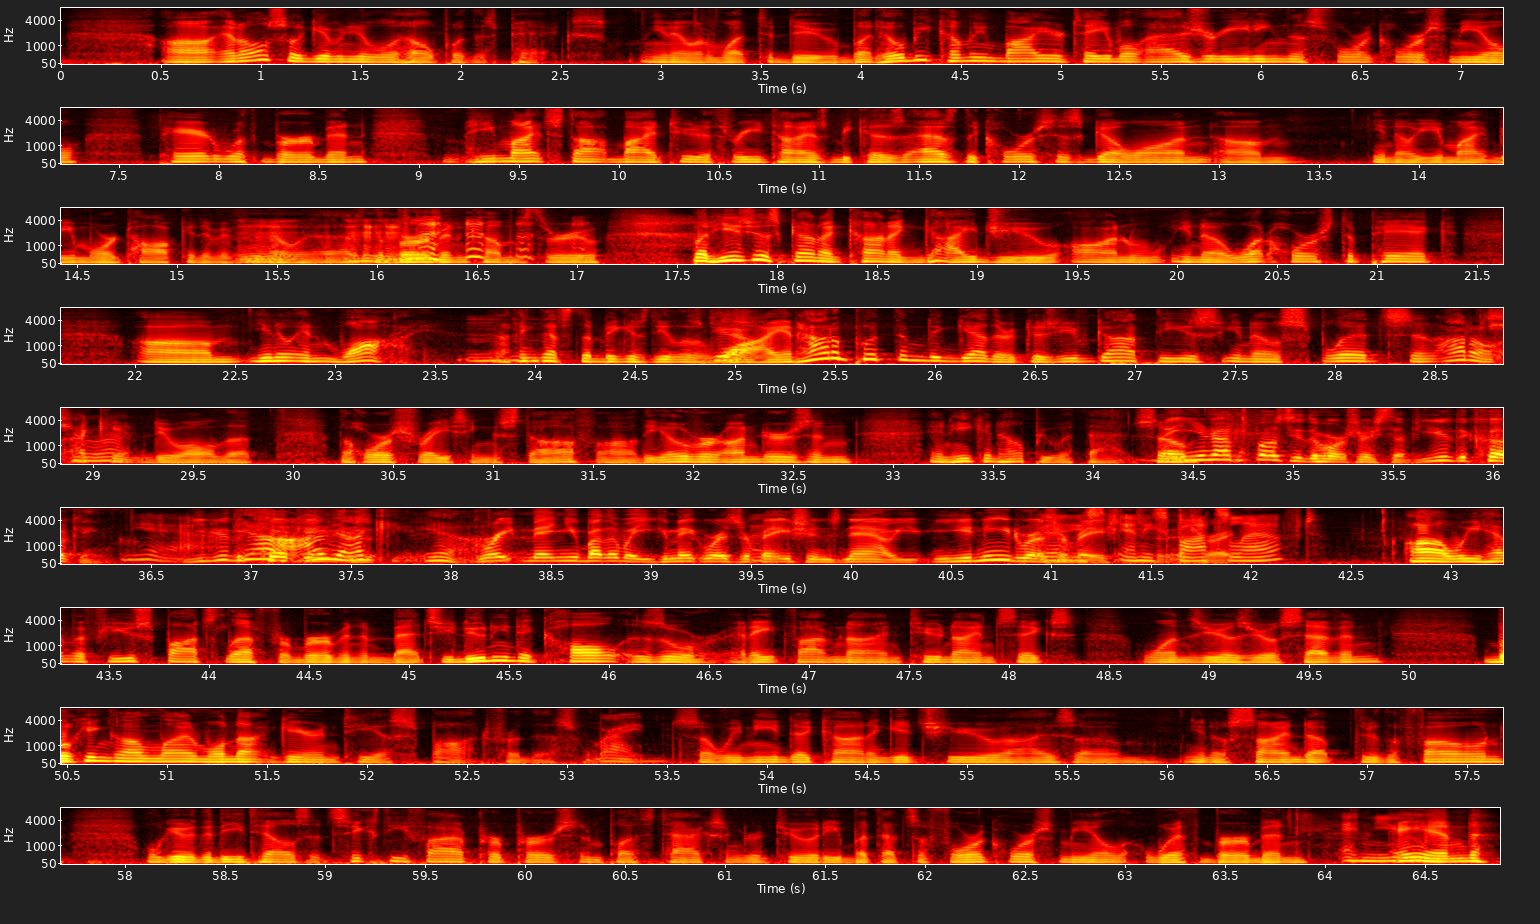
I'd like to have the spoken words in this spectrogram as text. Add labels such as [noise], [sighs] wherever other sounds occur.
uh, and also giving you a little help with his picks, you know, and what to do. But he'll be coming by your table as you're eating this four course meal paired with bourbon. He might stop by two to three times because as the courses go on, um, you know, you might be more talkative if you know as the bourbon comes through. [laughs] But he's just gonna kind of guide you on, you know, what horse to pick, um, you know, and why. I think that's the biggest deal is Yeah. why and how to put them together because you've got these, you know, splits and I don't, I can't do all the the horse racing stuff, uh, the over unders, and and he can help you with that. So and you're not supposed to do the horse race stuff. You do the cooking. Yeah. You do the Yeah, cooking. I- I There's yeah. Great menu, by the way. You can make reservations now. You, you need reservations. Any, any for this, spots right? left? Uh, we have a few spots left for bourbon and bets. You do need to call Azure at 859-296-1007. Booking online will not guarantee a spot for this one. Right. So we need to kind of get you guys, um, you know, signed up through the phone. We'll give you the details. It's 65 per person plus tax and gratuity, but that's a four-course meal with bourbon And you- and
